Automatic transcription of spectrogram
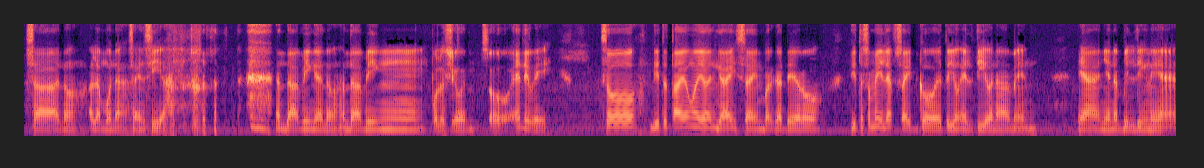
sa ano alam mo na sa NCR ang daming ano, ang daming polusyon. So anyway, so dito tayo ngayon guys sa Embarcadero. Dito sa may left side ko, ito yung LTO namin. Yan, yan na building na yan.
